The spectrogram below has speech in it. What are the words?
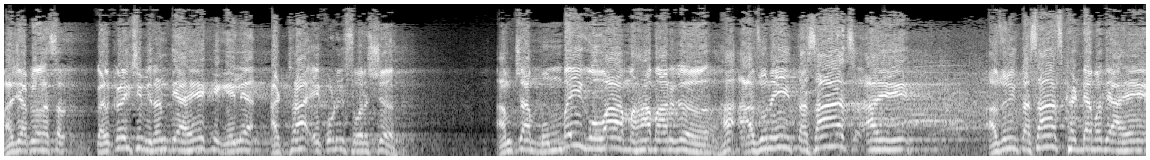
माझी आपल्याला कळकळीची विनंती आहे की गेल्या अठरा एकोणीस वर्ष आमचा मुंबई गोवा महामार्ग हा अजूनही तसाच आहे. अजूनही तसाच खड्ड्यामध्ये आहे.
